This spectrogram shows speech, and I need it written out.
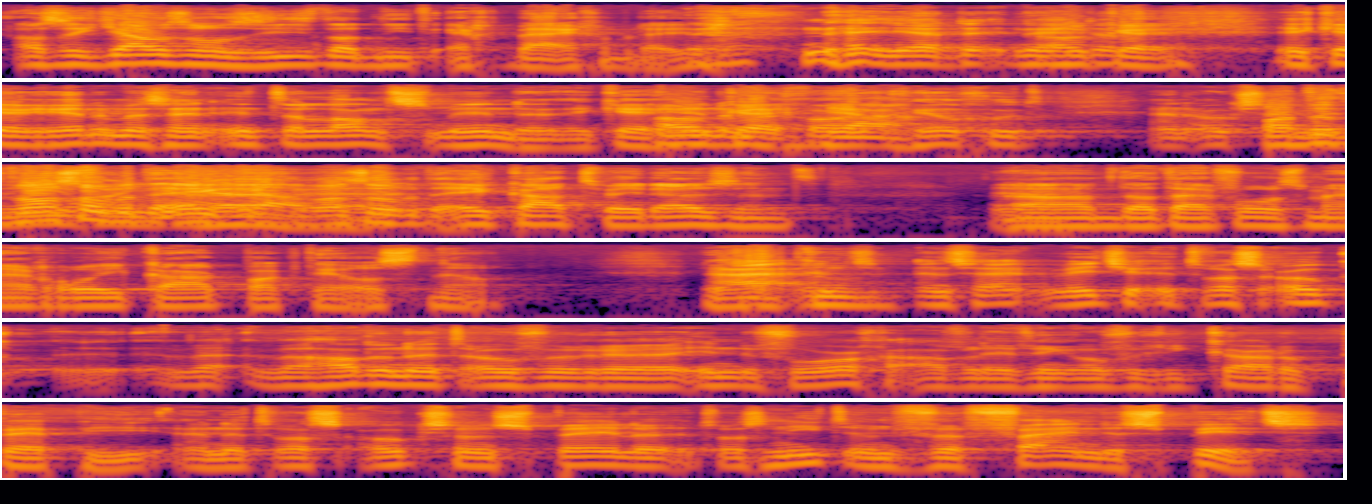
Als ik jou zo zie, is dat niet echt bijgebleven. Nee, ja, de- nee dat- ik herinner me zijn interlands minder. Ik herinner me gewoon ja. nog heel goed. En ook zijn Want het was op het EK, was op het EK 2000. Ja. ehm, dat hij volgens mij een rode kaart pakte heel snel. Nou, en, en zijn, weet je, het was ook. eh, We, we hadden het over eh, in de vorige aflevering over Ricardo Peppi. En het was ook zo'n speler. Het was niet een verfijnde spits.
